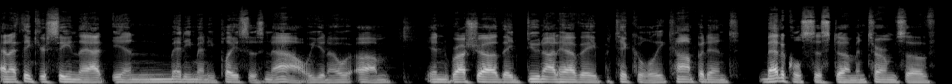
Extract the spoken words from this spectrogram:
and I think you're seeing that in many, many places now. You know, um, in Russia, they do not have a particularly competent medical system in terms of,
